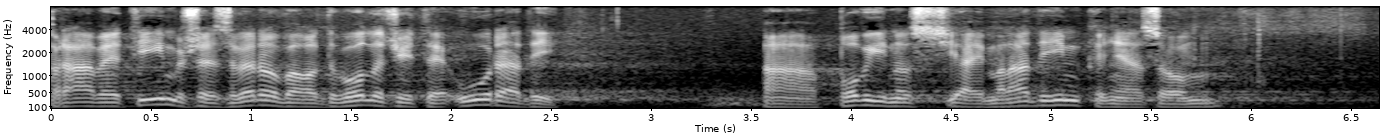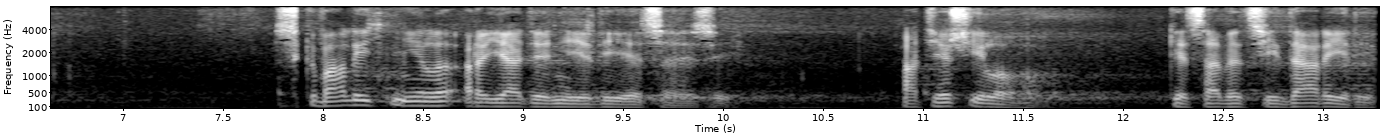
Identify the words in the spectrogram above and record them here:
Práve tým, že zveroval dôležité úrady a povinnosti aj mladým kňazom, skvalitnil riadenie diecézy. A tešilo ho, keď sa veci darili,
